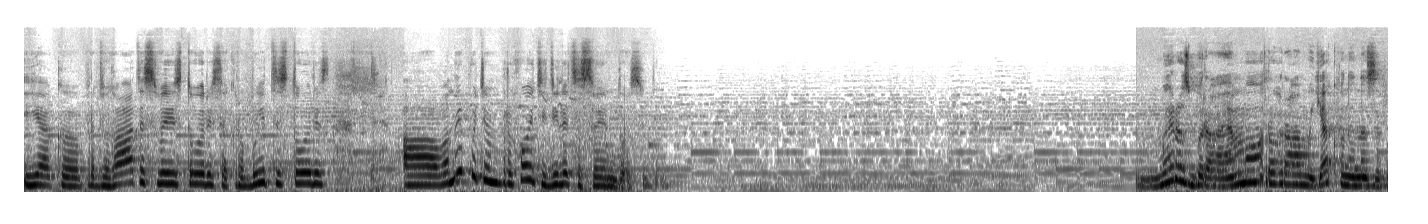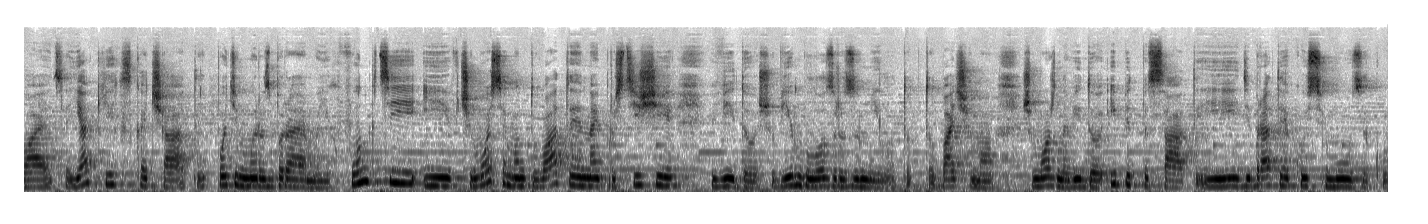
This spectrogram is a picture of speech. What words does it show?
як е, продвигати свої сторіс, як робити сторіс. А вони потім приходять і діляться своїм досвідом. Ми розбираємо програми, як вони називаються, як їх скачати. Потім ми розбираємо їх функції і вчимося монтувати найпростіші відео, щоб їм було зрозуміло. Тобто бачимо, що можна відео і підписати, і дібрати якусь музику,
